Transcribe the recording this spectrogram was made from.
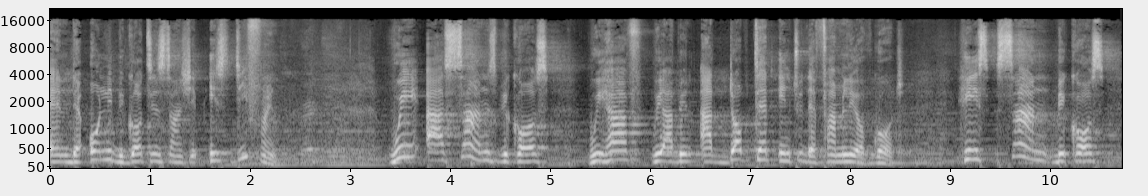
and the only begotten sonship is different. We are sons because we have we have been adopted into the family of God. His son because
